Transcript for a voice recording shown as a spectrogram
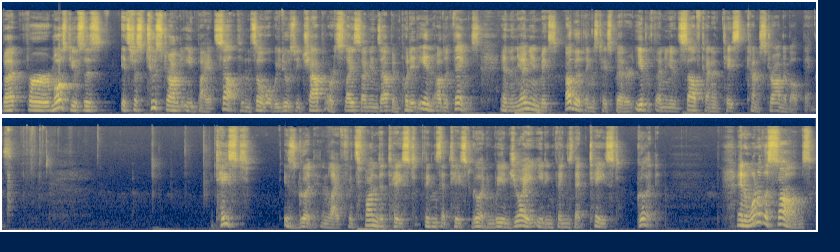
But for most uses, it's just too strong to eat by itself. And so what we do is we chop or slice onions up and put it in other things. And then the onion makes other things taste better, even if the onion itself kind of tastes kind of strong about things. Taste is good in life. It's fun to taste things that taste good, and we enjoy eating things that taste good. In one of the Psalms,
